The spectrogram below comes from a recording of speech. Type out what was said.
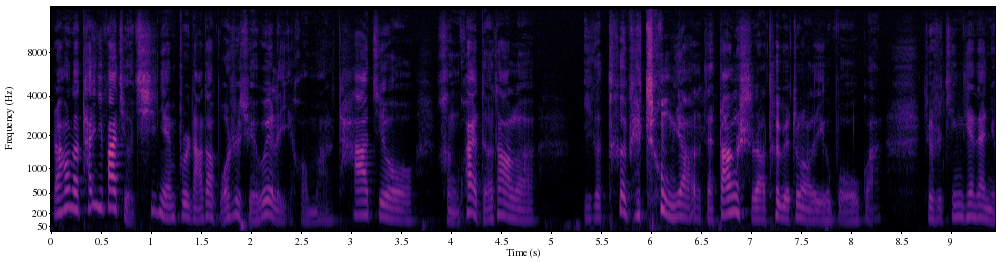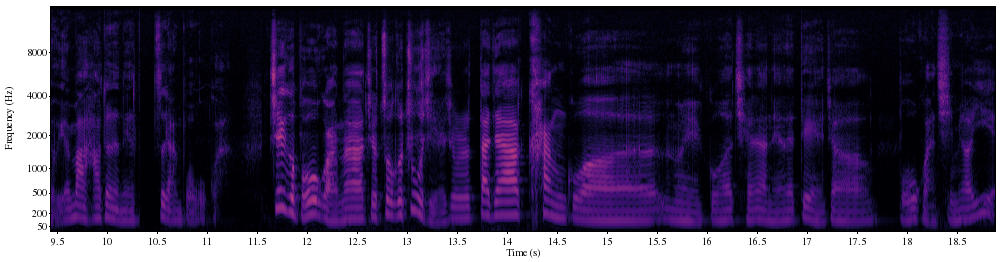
然后呢，他一八九七年不是拿到博士学位了以后嘛，他就很快得到了一个特别重要的，在当时啊特别重要的一个博物馆，就是今天在纽约曼哈顿的那个自然博物馆。这个博物馆呢，就做个注解，就是大家看过美国前两年的电影叫《博物馆奇妙夜》，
